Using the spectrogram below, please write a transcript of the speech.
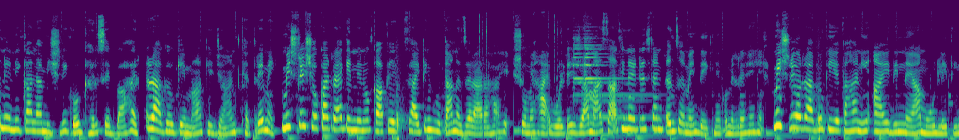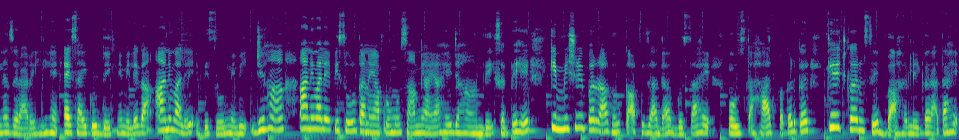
ने निकाला मिश्री को घर से बाहर। राघव के माँ की जान खतरे में। मिश्री शो का ट्रैक इन दिनों काफ़ी एक्साइटिंग होता नज़र आ रहा है। शो में हाई वोल्टेज ड्रामा साथ ही नए एंड टर्न्स हमें देखने को मिल रहे हैं। मिश्री और राघव की ये कहानी आए दिन नया मूड लेती नज़र आ रही है। ऐसा ही कुछ देखने मिलेगा आने वाले एपिसोड में भी। जी हाँ आने वाले एपिसोड का नया प्रोमो सामने आया है, जहाँ हम देख सकते है की मिश्री पर राघव काफ़ी ज़्यादा गुस्सा है। वो उसका हाथ पकड़कर खींच कर उसे बाहर लेकर आता है।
